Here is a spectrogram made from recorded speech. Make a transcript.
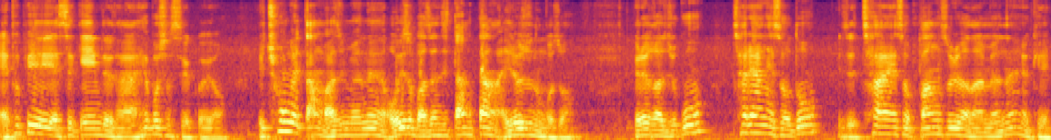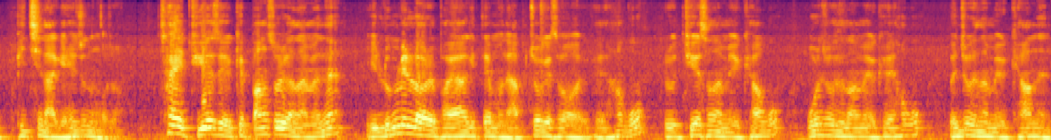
FPS 게임들 다 해보셨을 거예요. 이 총을 딱 맞으면은 어디서 맞았는지 땅땅 알려주는 거죠. 그래가지고 차량에서도 이제 차에서 빵 소리가 나면은 이렇게 빛이 나게 해주는 거죠. 차의 뒤에서 이렇게 빵 소리가 나면은 이 룸밀러를 봐야 하기 때문에 앞쪽에서 이렇게 하고 그리고 뒤에서 나면 이렇게 하고 오른쪽에서 나면 이렇게 하고 왼쪽에서 나면 이렇게 하는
